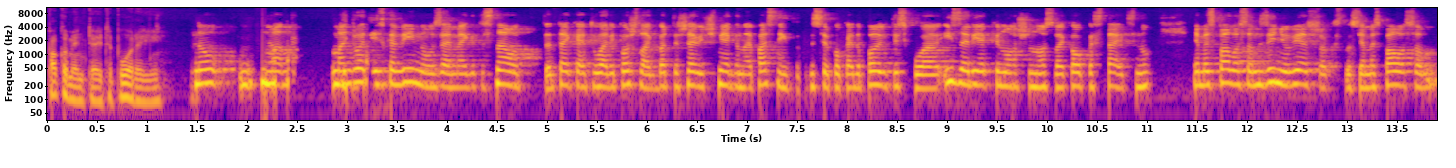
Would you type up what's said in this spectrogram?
pakomentējiet poreji. Nu, man, Man rodīs, ka viņa nozīmē, ka tas nav tikai to arī pašlaik Bartaševičs mēģināja pasniegt, tas ir kaut kāda politisko izariekinošanos vai kaut kas tāds. Nu, ja mēs palasām ziņu virsrakstus, ja mēs palasām,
